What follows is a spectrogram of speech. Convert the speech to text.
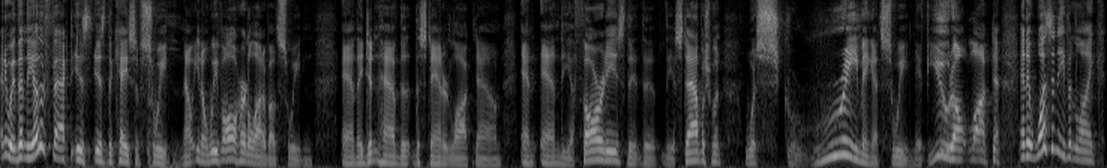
anyway, then the other fact is is the case of Sweden. Now, you know, we've all heard a lot about Sweden, and they didn't have the, the standard lockdown, and and the authorities, the, the the establishment was screaming at Sweden, if you don't lock down, and it wasn't even like,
